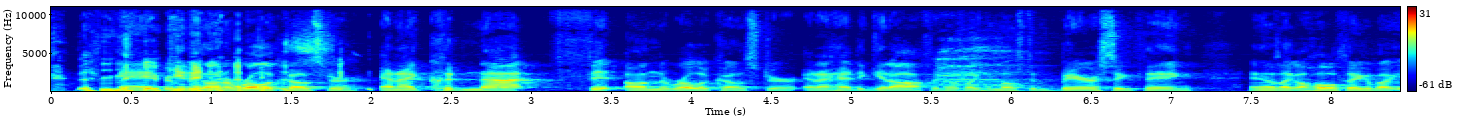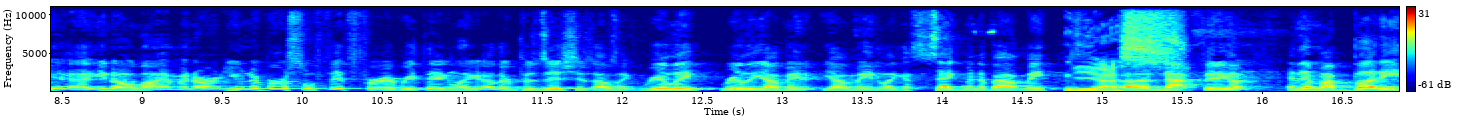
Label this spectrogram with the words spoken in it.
and getting on a roller coaster, and I could not fit on the roller coaster, and I had to get off, and it was like the most embarrassing thing. And it was like a whole thing about, yeah, you know, linemen aren't universal fits for everything like other positions. I was like, really, really, y'all made y'all made like a segment about me, Yes. uh, not fitting on. And then my buddy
